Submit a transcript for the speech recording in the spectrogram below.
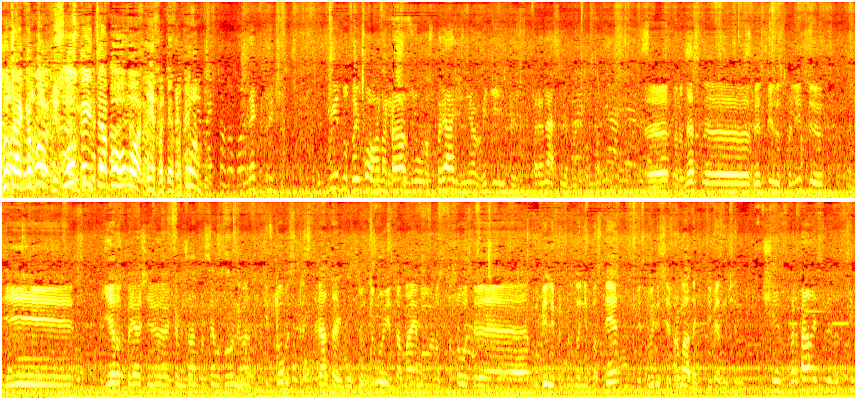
Ну так, або слухаєте, або говорите. секунду. Не кричіть. Відповідно до якого наказу, розпорядження ви дієте, перенесли прикордоння? Е, перенесли ми спільно з поліцією і є розпорядження коменданта Сил оборони Івано-Франківської області 39 пункт 2, там маємо розташовувати е, мобільні прикордонні пости відповідності в громадах, які визначені. Чи звертались ви за цим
